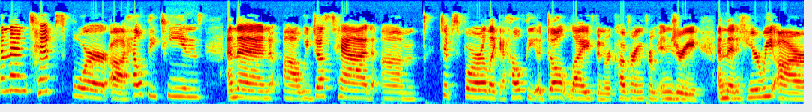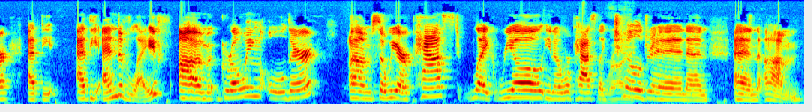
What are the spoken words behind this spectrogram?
and then tips for uh, healthy teens. And then uh, we just had um, tips for like a healthy adult life and recovering from injury. And then here we are at the at the end of life um, growing older um, so we are past like real, you know, we're past like right. children and and um,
